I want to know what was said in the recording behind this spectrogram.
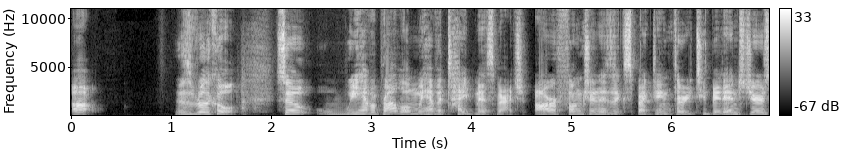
Oh, this is really cool. So we have a problem. We have a type mismatch. Our function is expecting 32-bit integers.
